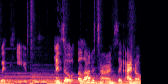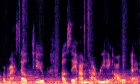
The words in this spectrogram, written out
with you. And so a lot of times, like I know for myself too, I'll say, I'm not reading all of that.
